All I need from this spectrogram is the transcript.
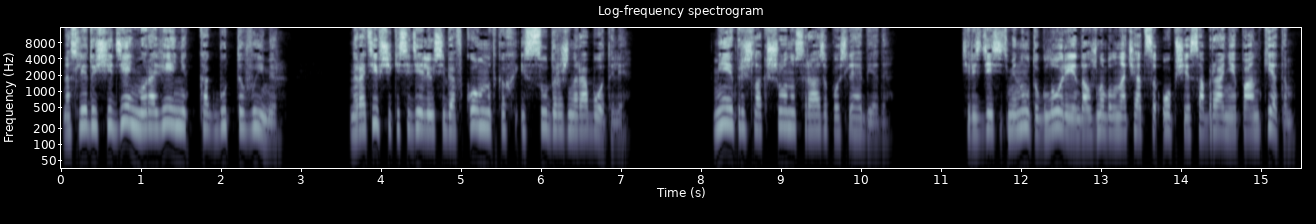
На следующий день муравейник как будто вымер. Нарративщики сидели у себя в комнатках и судорожно работали. Мия пришла к Шону сразу после обеда. Через десять минут у Глории должно было начаться общее собрание по анкетам,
